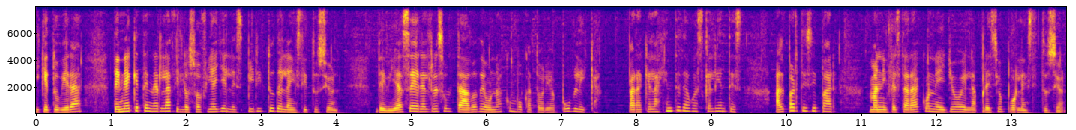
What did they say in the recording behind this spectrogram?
y que tuviera tenía que tener la filosofía y el espíritu de la institución, debía ser el resultado de una convocatoria pública para que la gente de Aguascalientes, al participar, manifestara con ello el aprecio por la institución.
